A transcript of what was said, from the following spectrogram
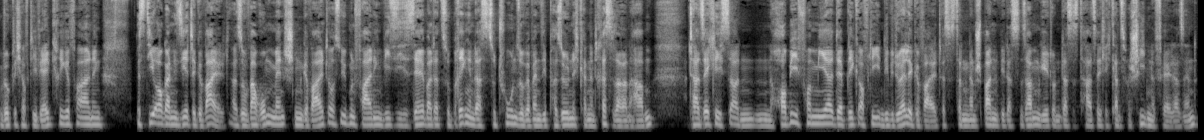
wirklich auf die Weltkriege vor allen Dingen, ist die organisierte Gewalt. Also warum Menschen Gewalt ausüben vor allen Dingen, wie sie sich selber dazu bringen, das zu tun, sogar wenn sie persönlich kein Interesse daran haben. Tatsächlich ist ein Hobby von mir der Blick auf die individuelle Gewalt. Das ist dann ganz spannend, wie das zusammengeht und dass es tatsächlich ganz verschiedene Felder sind.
